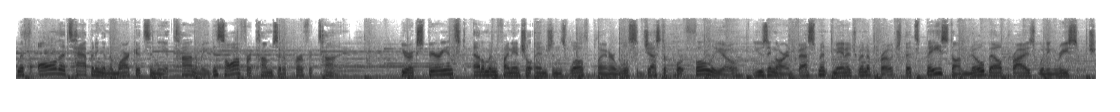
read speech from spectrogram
With all that's happening in the markets and the economy, this offer comes at a perfect time. Your experienced Edelman Financial Engines wealth planner will suggest a portfolio using our investment management approach that's based on Nobel Prize winning research.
